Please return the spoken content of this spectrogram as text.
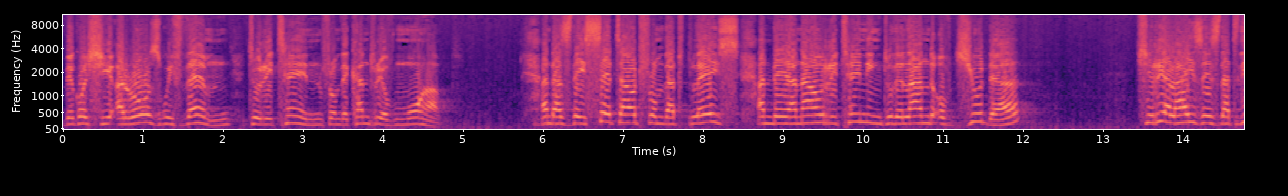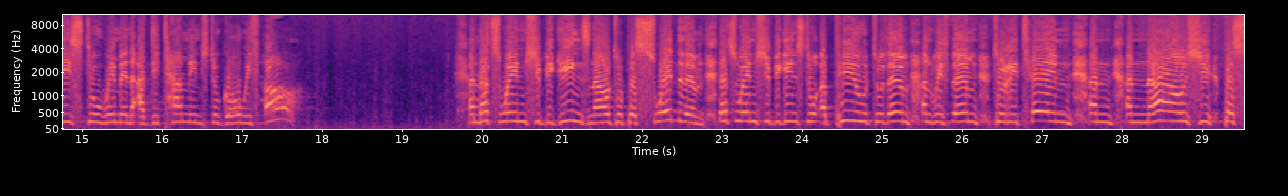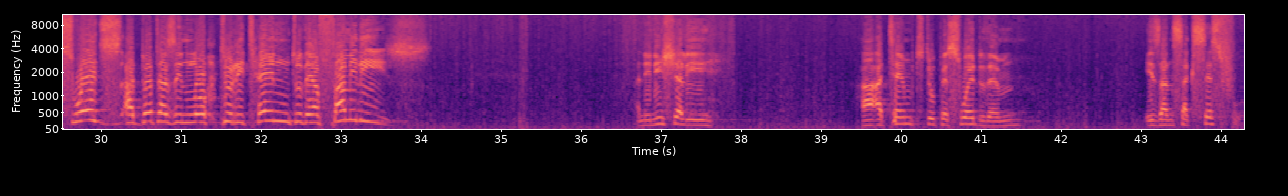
because she arose with them to return from the country of Moab. And as they set out from that place and they are now returning to the land of Judah, she realizes that these two women are determined to go with her. And that's when she begins now to persuade them. That's when she begins to appeal to them and with them to return. And, and now she persuades her daughters-in-law to return to their families. And initially, her attempt to persuade them is unsuccessful.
